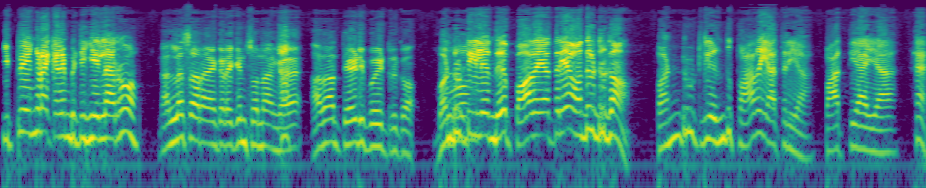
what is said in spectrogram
இப்ப எங்கடா கிளம்பிட்டீங்க எல்லாரும்? நல்ல சாராயம் கிடைக்குன்னு சொன்னாங்க. அதான் தேடி போயிட்டு இருக்கோம். பண்ருட்டில இருந்து பாத யாத்திரையா வந்துகிட்டு இருக்கான். பண்ருட்டில இருந்து பாத யாத்திரையா? பாத்தியாயா? ஹ,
